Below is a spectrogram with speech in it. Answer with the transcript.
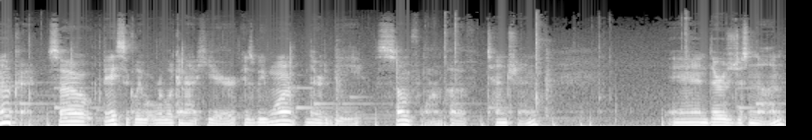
Okay, so basically what we're looking at here is we want there to be some form of tension. And there's just none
